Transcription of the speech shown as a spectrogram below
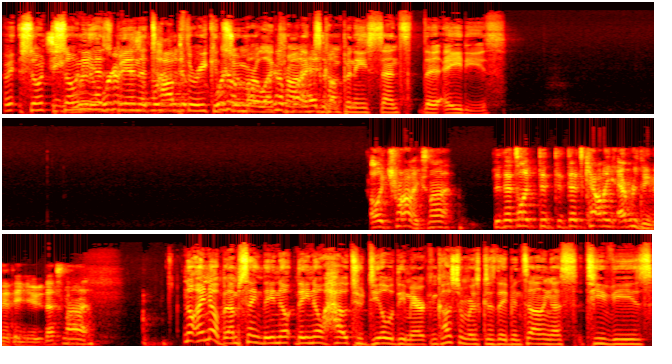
I mean, so, See, Sony has gonna been gonna top do- three consumer we're gonna electronics company since the 80s. electronics not. That's like that, that's counting everything that they do. That's not. No, I know, but I'm saying they know they know how to deal with the American customers because they've been selling us TVs,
